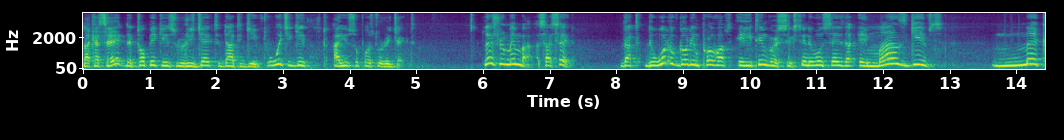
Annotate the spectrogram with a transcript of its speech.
Like I said, the topic is reject that gift. Which gift are you supposed to reject? Let's remember, as I said, that the word of God in Proverbs 18 verse 16 even says that a man's gifts make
